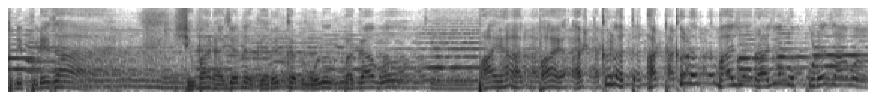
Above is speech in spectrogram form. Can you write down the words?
तुम्ही पुढे जा. शिवा राजानं गरकन वळून बघावं. पायात पाय अटकळत अटकळत माझ्या राजानं पुढे जावं.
